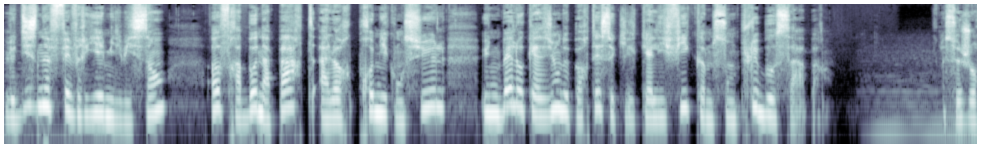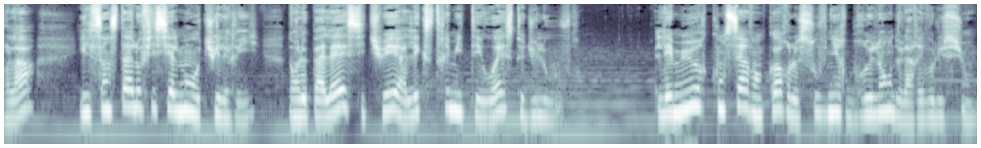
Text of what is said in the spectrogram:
Le 19 février 1800 offre à Bonaparte, alors premier consul, une belle occasion de porter ce qu'il qualifie comme son plus beau sabre. Ce jour-là, il s'installe officiellement aux Tuileries, dans le palais situé à l'extrémité ouest du Louvre. Les murs conservent encore le souvenir brûlant de la Révolution.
